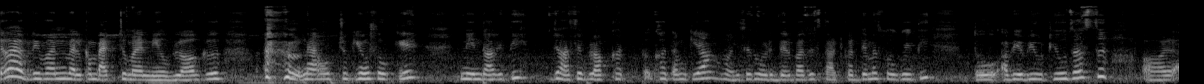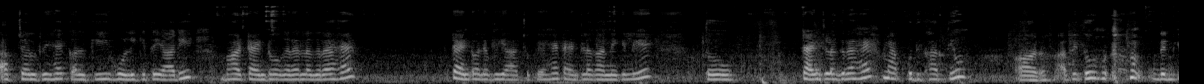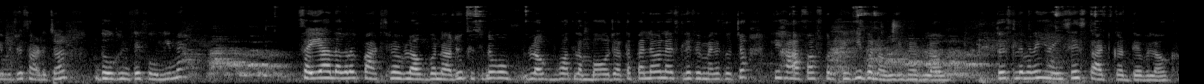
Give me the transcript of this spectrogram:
Hello everyone welcome back to my new vlog मैं उठ चुकी हूँ सो के नींद आ रही थी। जहाँ से व्लॉग खत, खत्म किया वहीं से थोड़ी देर बाद स्टार्ट कर दिया मैं सो गई थी। तो अभी अभी उठी हूँ जस्ट और अब चल रही है कल की होली की तैयारी। बाहर टेंट वगैरह लग रहा है। टेंट वाले भी आ चुके हैं टेंट लगाने के लिए। तो टेंट लग रहा है मैं आपको दिखाती हूँ। और अभी तो दिन के बजे साढ़े चार, दो घंटे सोली में। सही अलग अलग पार्ट्स में व्लॉग बना रही हूँ। किसी ने वो व्लॉग बहुत लंबा हो जाता पहले वाला, इसलिए फिर मैंने सोचा कि हाफ़ हाफ़ करके ही बनाऊँगी मैं व्लॉग तो इसलिए मैंने यहीं से स्टार्ट कर दिया व्लॉग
